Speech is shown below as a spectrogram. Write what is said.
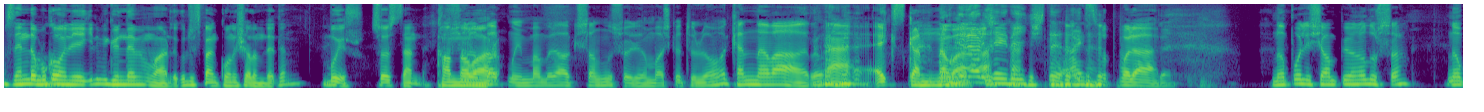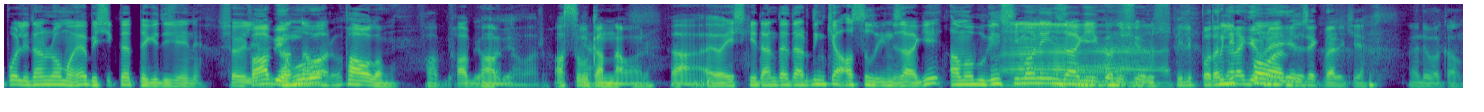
Senin de bu konuyla ilgili bir gündemin vardı. Lütfen konuşalım dedin. Buyur. Söz sende. Cannavaro. bakmayın ben böyle aksanlı söylüyorum başka türlü ama Cannavaro. Ha, ex Bugün Cannavaro. her şey değişti. Aynen. Ex futbolare. Napoli şampiyon olursa Napoli'den Roma'ya bisikletle gideceğini söylüyor. Fabio mu bu? Paolo mu? Fabio. Fabio, Fabio. Cannavaro. Asıl Yani. Cannavaro. Ya, e, eskiden de derdin ki asıl Inzaghi ama bugün Simone Inzaghi'yi konuşuyoruz. Filippo da Filippo gömleğe gelecek belki. Hadi bakalım.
